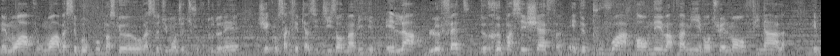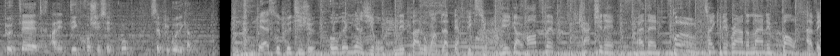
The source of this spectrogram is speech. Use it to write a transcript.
Mais moi, pour moi, bah, c'est beaucoup parce qu'au reste du monde, j'ai toujours tout donné. J'y ai consacré quasi 10 ans de ma vie. Et là, le fait de repasser chef et de pouvoir emmener ma famille éventuellement en finale et peut-être aller décrocher cette coupe, c'est le plus beau des cadeaux. Et à ce petit jeu, Aurélien Giraud n'est pas loin de la perfection. Here you go, hard flip, catching it, and then boom, taking it round and landing bolt. Avec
